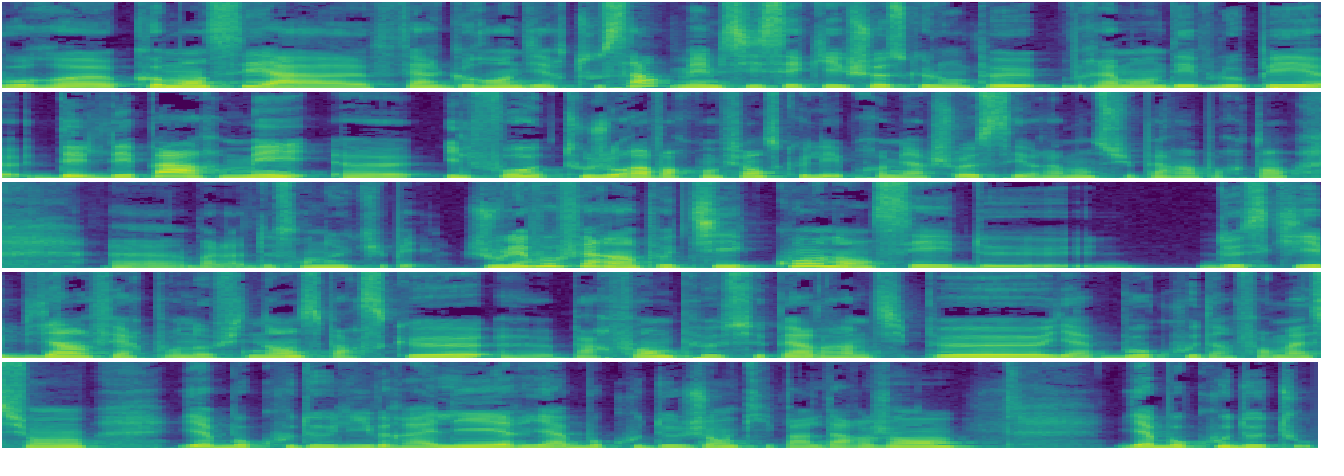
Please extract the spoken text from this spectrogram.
pour euh, commencer à faire grandir tout ça, même si c'est quelque chose que l'on peut vraiment développer euh, dès le départ, mais euh, il faut toujours avoir confiance que les premières choses, c'est vraiment super important voilà, de s'en occuper. Je voulais vous faire un petit condensé de, de ce qui est bien à faire pour nos finances parce que parfois on peut se perdre un petit peu, il y a beaucoup d'informations, il y a beaucoup de livres à lire, il y a beaucoup de gens qui parlent d'argent, il y a beaucoup de tout.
